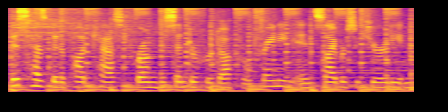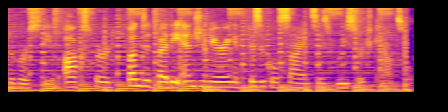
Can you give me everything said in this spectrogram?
This has been a podcast from the Center for Doctoral Training in Cybersecurity at University of Oxford, funded by the Engineering and Physical Sciences Research Council.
